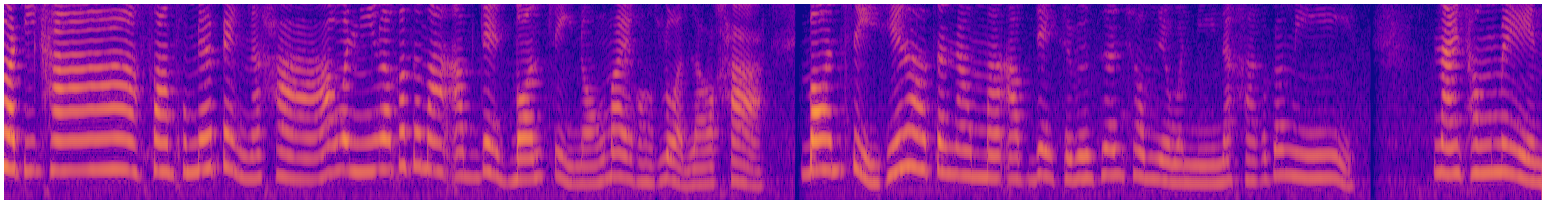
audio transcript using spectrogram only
สวัสดีค่ะฟาร์มคุณแม่เป่งนะคะ วันนี้เราก็จะมาอัปเดตบอลสีน้องใหม่ของสวนเราค่ะ บอลสีที่เราจะนำมาอัปเดตให้เพื่อนๆชมในวันนี้นะคะ ก็จะมีนายทองเหม็น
